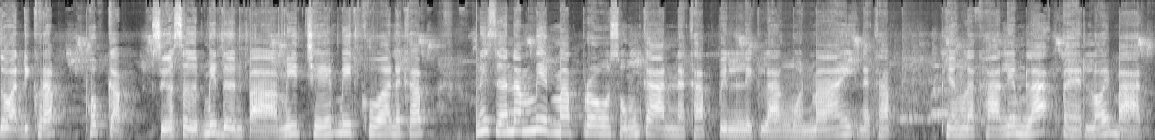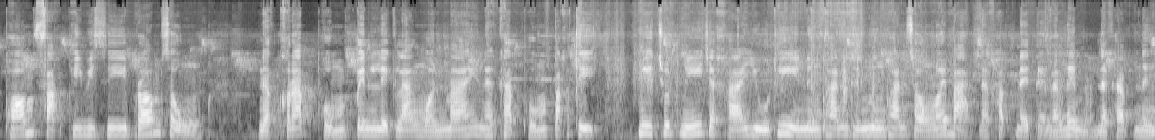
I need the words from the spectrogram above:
สวัสดีครับ พบกับเสือเสิร์ชมีดเดินป่า มีดเชฟ มีดครัวนะครับวันนี้เสือนำมีดมาโปรสงการนะครับ เป็นเหล็กรางหมอนไม้นะครับ เพียงราคาเล่มละ 800 บาท พร้อมฝัก PVC พร้อมส่งนะครับ ผมเป็นเหล็กรางหมอนไม้นะครับ ผมปกติมีดชุดนี้จะขายอยู่ที่ 1,000 ถึง 1,200 บาทนะครับ ในแต่ละเล่มนะครับหนึ่ง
